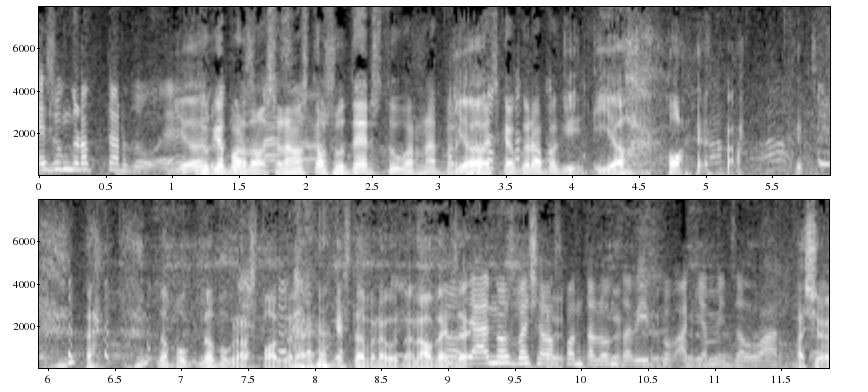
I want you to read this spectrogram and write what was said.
És un groc tardor, eh? Jo- Tu què portes? Seran els calçotets, tu, Bernat, perquè Jo- no veig cap grop aquí. jo... no, puc, no puc respondre a aquesta pregunta. No, pensa... ja no es baixarà els pantalons, David, com aquí enmig del bar. Això,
